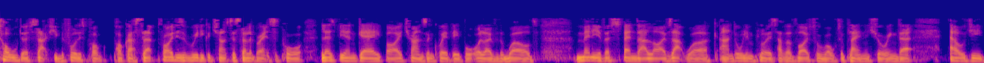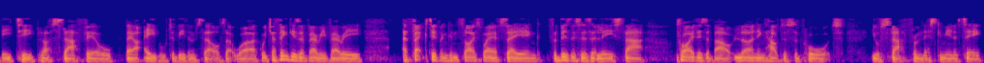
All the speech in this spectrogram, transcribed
told us actually before this podcast that Pride is a really good chance to celebrate and support lesbian, gay, bi, trans and queer people all over the world. Many of us spend our lives at work and all employers have a vital role to play in ensuring that LGBT plus staff feel they are able to be themselves at work, which I think is a very, very effective and concise way of saying, for businesses at least, that Pride is about learning how to support your staff from this community.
